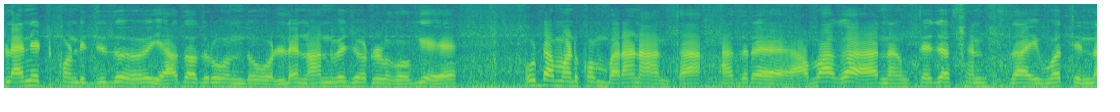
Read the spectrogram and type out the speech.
ಪ್ಲ್ಯಾನ್ ಇಟ್ಕೊಂಡಿದ್ದು ಯಾವುದಾದ್ರೂ ಒಂದು ಒಳ್ಳೆ ನಾನ್ ವೆಜ್ ಹೋಟ್ಲಿಗೆ ಹೋಗಿ ಊಟ ಮಾಡ್ಕೊಂಡು ಬರೋಣ ಅಂತ. ಆದರೆ ಆವಾಗ ನನಗೆ ತೇಜಸ್ ಅನಿಸ್ದ ಇವತ್ತಿಂದ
